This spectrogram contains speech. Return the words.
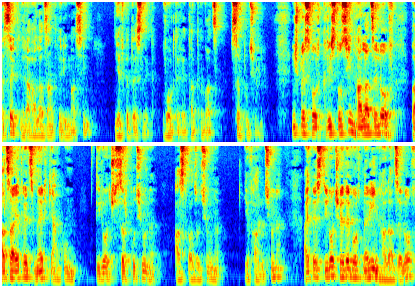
լսեք նրա հալածանքների մասին եւ կտեսնեք որտեղ է թաքնված սրբությունը։ Ինչպես որ Քրիստոսին հալածելով բացահայտվեց մեր կյանքում Տիրոջ սրբությունը, Աստվածությունը, եւ հարությունը այդպես Տիրոջ հետևորդներին հալածելով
